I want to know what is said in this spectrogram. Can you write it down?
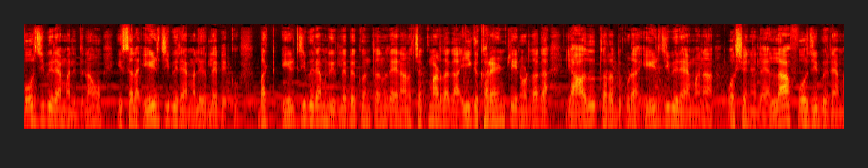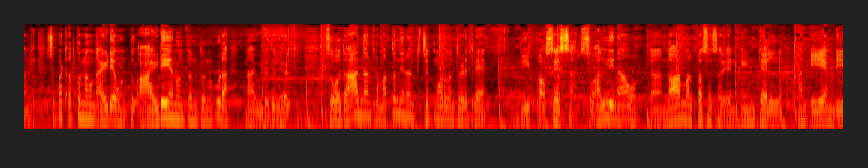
four G B ರ್ಯಾಮಲ್ಲಿದ್ದು ನಾವು ಈ ಸಲ ಏಯ್ಟ್ ಜಿ ಬಿ ರ್ಯಾಮಲ್ಲಿ ಇರಲೇಬೇಕು. ಬಟ್ ಏಯ್ಟ್ ಜಿ ಬಿ ರ್ಯಾಮಲ್ಲಿ ಇರಲೇಬೇಕು ಅಂತಂದರೆ ನಾನು ಚೆಕ್ ಮಾಡಿದಾಗ, ಈಗ ಕರೆಂಟ್ಲಿ ನೋಡಿದಾಗ ಯಾವುದೂ ಥರದ್ದು ಕೂಡ ಏಯ್ಟ್ ಜಿ ಬಿ ರ್ಯಾಮನ್ನು ವರ್ಷನ್ ಇಲ್ಲ. ಎಲ್ಲ ಫೋರ್ ಜಿ ಬಿ ರ್ಯಾಮಲ್ಲೇ ಸೊ ಬಟ್ ಅದಕ್ಕೊಂದು ನಂಗೊಂದು ಐಡಿಯಾ ಉಂಟು. ಆ ಐಡಿಯಾ ಏನು ಅಂತಂತೂ ಕೂಡ ನಾನು ವಿಡಿಯೋದಲ್ಲಿ ಹೇಳ್ತೀನಿ. ಸೊ ಅದಾದ ನಂತರ ಮತ್ತೊಂದು ಏನಂತ ಚೆಕ್ ಮಾಡೋದು ಅಂತ ಹೇಳಿದರೆ ದಿ ಪ್ರೊಸೆಸರ್ ಸೊ ಅಲ್ಲಿ ನಾವು ನಾರ್ಮಲ್ ಪ್ರೊಸೆಸರ್ ಏನು Intel and A M D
